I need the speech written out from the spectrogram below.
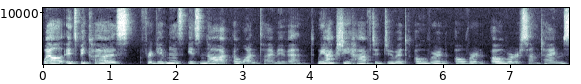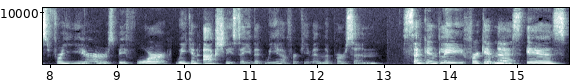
Well, it's because forgiveness is not a one time event. We actually have to do it over and over and over, sometimes for years before we can actually say that we have forgiven the person. Secondly, forgiveness is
